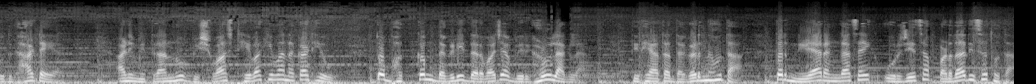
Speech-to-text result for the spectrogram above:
उद्घाटय. आणि मित्रांनो विश्वास ठेवा किंवा नका ठेवू तो भक्कम दगडी दरवाजा विरघळू लागला. तिथे आता दगड नव्हता तर निळ्या रंगाचा एक ऊर्जेचा पडदा दिसत होता.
